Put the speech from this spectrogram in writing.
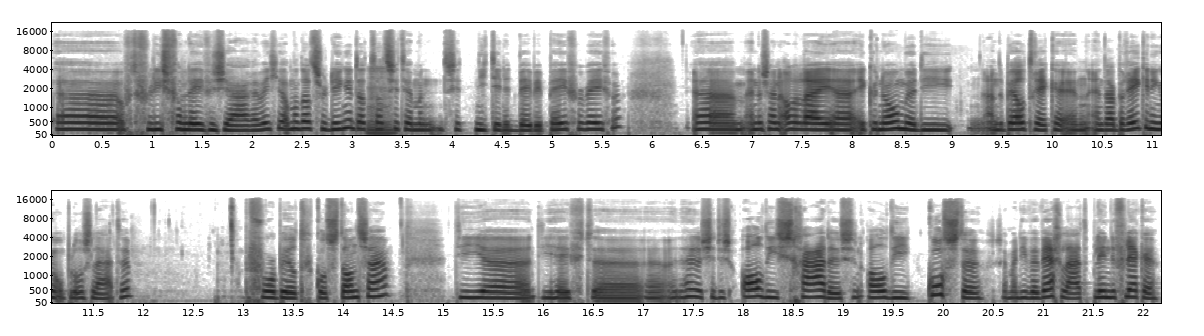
Uh, of het verlies van levensjaren, weet je, allemaal dat soort dingen. Dat, mm. dat zit, helemaal, zit niet in het BBP verweven. Um, en er zijn allerlei uh, economen die aan de bel trekken en, en daar berekeningen op loslaten. Bijvoorbeeld Constanza. Die, uh, die heeft, uh, als je dus al die schades en al die kosten, zeg maar, die we weglaten, blinde vlekken.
